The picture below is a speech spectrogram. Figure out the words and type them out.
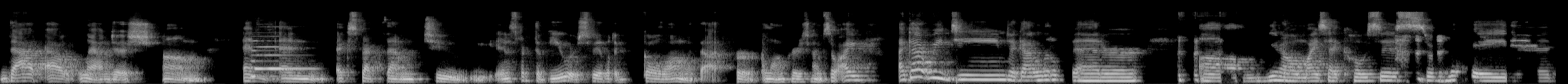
that outlandish um, and and expect them to expect the viewers to be able to go along with that for a long period of time. So I I got redeemed. I got a little better. Um, you know, my psychosis sort of faded.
